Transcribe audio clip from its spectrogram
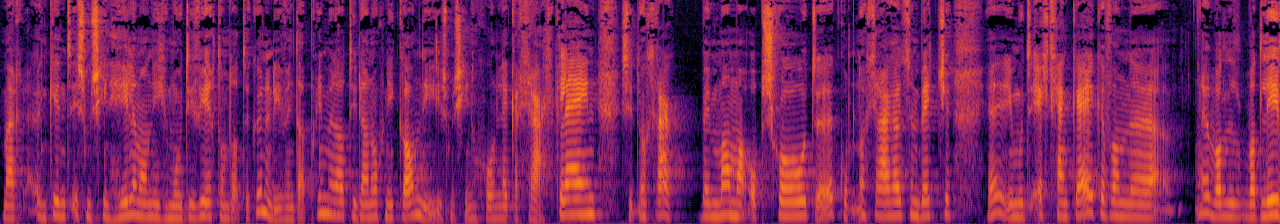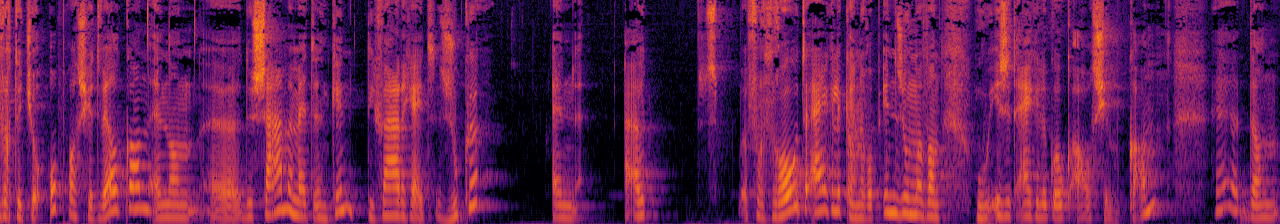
Maar een kind is misschien helemaal niet gemotiveerd om dat te kunnen. Die vindt dat prima dat hij dat nog niet kan. Die is misschien nog gewoon lekker graag klein. Zit nog graag bij mama op schoot. Hè, komt nog graag uit zijn bedje. je moet echt gaan kijken van, uh, wat, levert het je op als je het wel kan. En dan uh, dus samen met een kind die vaardigheid zoeken. En uit vergroten eigenlijk en erop inzoomen van hoe is het eigenlijk ook als je hem kan. dan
